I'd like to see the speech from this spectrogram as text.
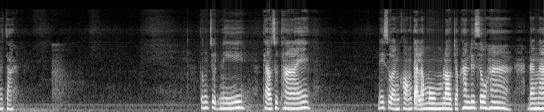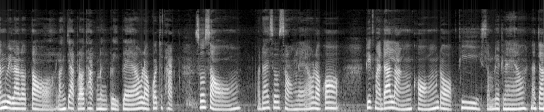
นะจ๊ะ ตรงจุดนี้แถวสุดท้าย ในส่วนของแต่ละมุมเราจะขั้นด้วยโซ่ห้าดังนั้นเวลาเราต่อหลังจากเราถักหนึ่งกลีบแล้ว เราก็จะถักโซ่สองพอได้โซ่สองแล้วเราก็พลิกมาด้านหลังของดอกที่สำเร็จแล้วนะจ๊ะ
